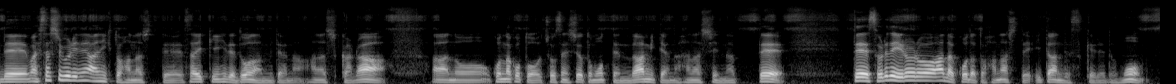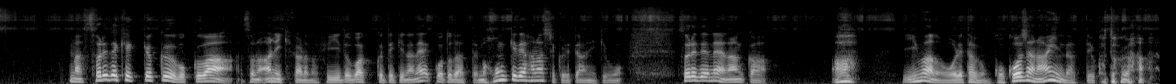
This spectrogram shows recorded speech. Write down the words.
で、まあ、久しぶりね兄貴と話して最近ヒデどうなんみたいな話からあのこんなことを挑戦しようと思ってんだみたいな話になってでそれでいろいろあだこうだと話していたんですけれどもまあ、それで結局僕はその兄貴からのフィードバック的なねことだった。り、まあ、本気で話してくれて兄貴も。それでねなんかあ今の俺多分ここじゃないんだっていうことが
